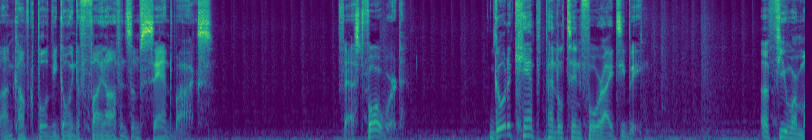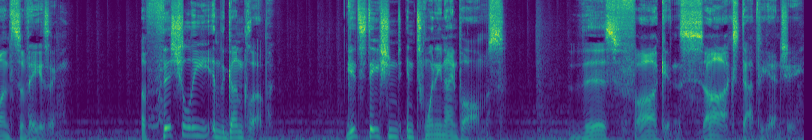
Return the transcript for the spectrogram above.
uncomfortable to be going to fight off in some sandbox. Fast forward. Go to Camp Pendleton for ITB. A few more months of hazing. Officially in the gun club. Get stationed in 29 Palms. This fucking sucks, .png.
